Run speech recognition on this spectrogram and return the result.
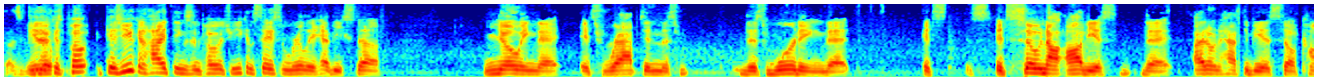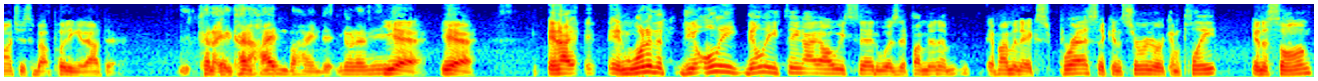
That's You know, beautiful. because po- because you can hide things in poetry. You can say some really heavy stuff, knowing that it's wrapped in this this wording that it's it's, it's so not obvious that I don't have to be as self conscious about putting it out there. kind of kind of hiding behind it. You know what I mean? Yeah, yeah. And I and one of the the only the only thing I always said was if I'm gonna if I'm gonna express a concern or a complaint in a song,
